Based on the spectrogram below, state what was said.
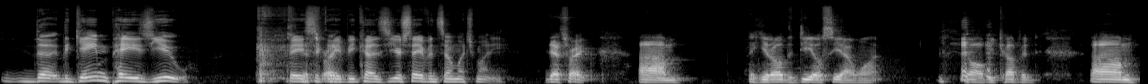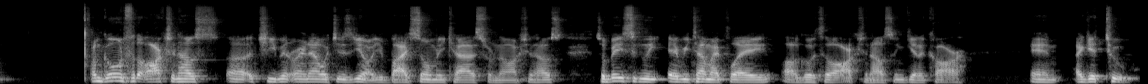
the the game pays you basically right. because you're saving so much money. that's right. Um, I get all the DLC I want. It'll all be covered. Um, I'm going for the auction house uh, achievement right now, which is you know you buy so many cars from the auction house. So basically, every time I play, I'll go to the auction house and get a car, and I get two.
